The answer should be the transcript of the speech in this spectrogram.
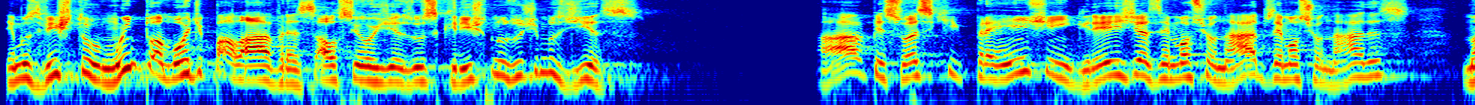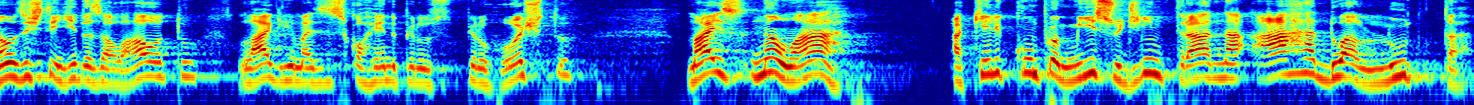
Temos visto muito amor de palavras ao Senhor Jesus Cristo nos últimos dias. Há pessoas que preenchem igrejas emocionados, emocionadas, mãos estendidas ao alto, lágrimas escorrendo pelos, pelo rosto, mas não há aquele compromisso de entrar na árdua luta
